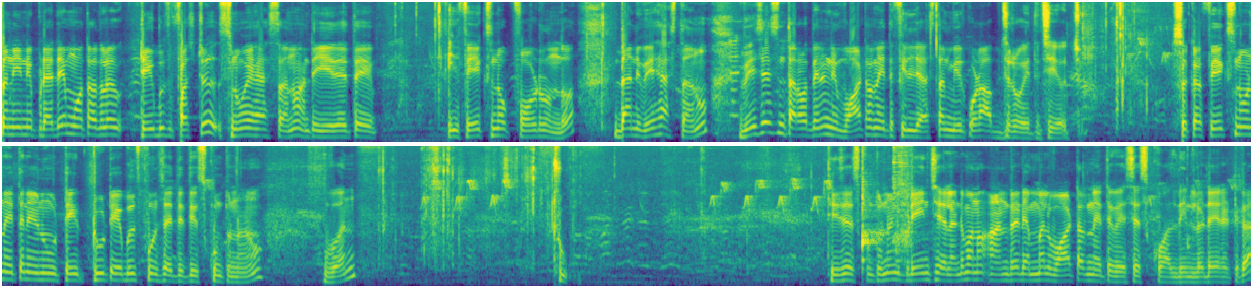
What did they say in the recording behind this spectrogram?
సో నేను ఇప్పుడు అదే మోతాదులో టేబుల్స్ ఫస్ట్ స్నో వేస్తాను అంటే ఏదైతే ఈ ఫేక్ స్నో పౌడర్ ఉందో దాన్ని వేసేస్తాను. వేసేసిన తర్వాత నేను వాటర్ని అయితే ఫిల్ చేస్తాను. మీరు కూడా అబ్జర్వ్ అయితే చేయవచ్చు సో ఇక్కడ ఫేక్ నోన్ అయితే నేను టే టూ టేబుల్ స్పూన్స్ అయితే తీసుకుంటున్నాను. వన్ టూ తీసేసుకుంటున్నాను. ఇప్పుడు ఏం చేయాలంటే మనం హండ్రెడ్ ఎంఎల్ వాటర్ని అయితే వేసేసుకోవాలి దీనిలో డైరెక్ట్గా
